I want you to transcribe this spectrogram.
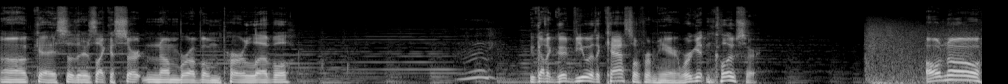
Okay, so there's like a certain number of them per level. We've got a good view of the castle from here. We're getting closer. Oh no!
